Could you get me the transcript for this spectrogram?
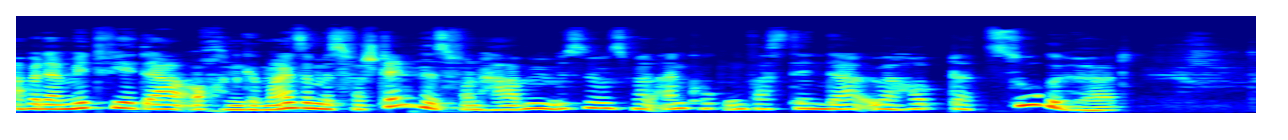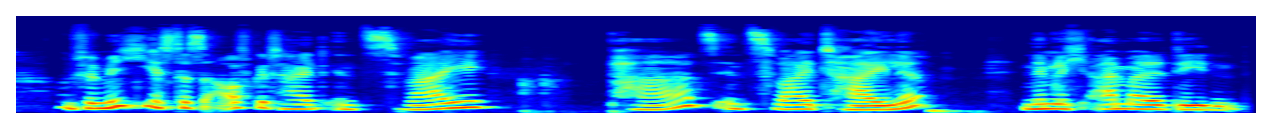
aber damit wir da auch ein gemeinsames Verständnis von haben, müssen wir uns mal angucken, was denn da überhaupt dazugehört. Und für mich ist das aufgeteilt in zwei Parts, in zwei Teile, nämlich einmal den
